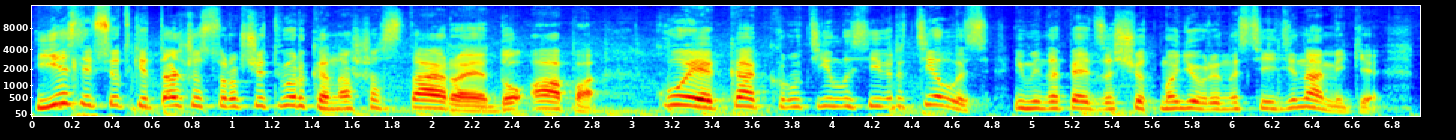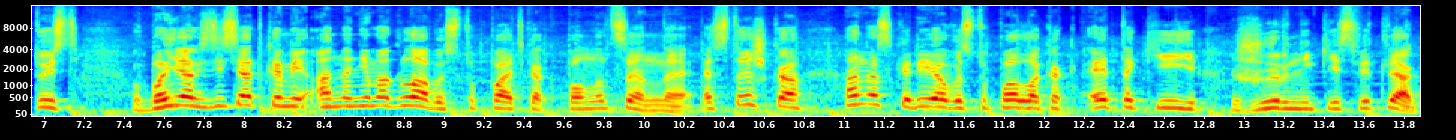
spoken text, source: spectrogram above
Если все-таки та же 44 наша старая до апа кое-как крутилась и вертелась, именно опять за счет маневренности и динамики. То есть в боях с десятками она не могла выступать как полноценная СТшка, она скорее выступала как этакий жирненький светляк.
